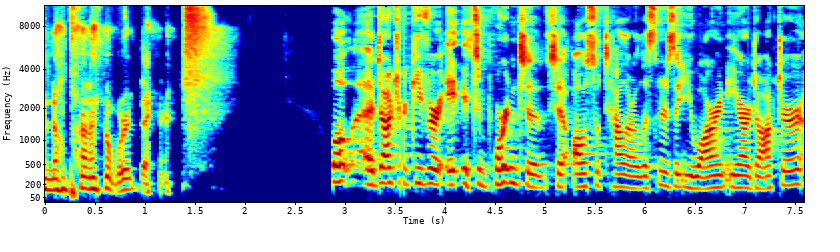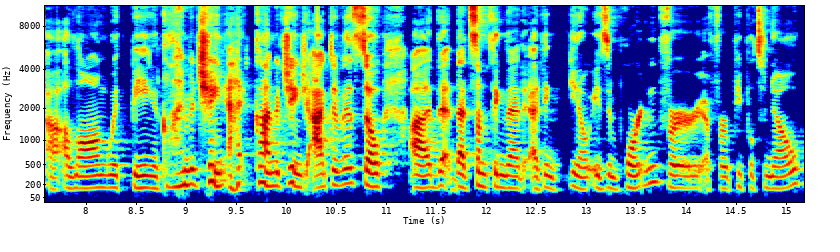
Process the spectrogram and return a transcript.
no pun on the word there. Well, uh, Dr. Keefer, it, it's important to to also tell our listeners that you are an ER doctor, uh, along with being a climate change climate change activist. So uh, that, that's something that I think you know is important for for people to know.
